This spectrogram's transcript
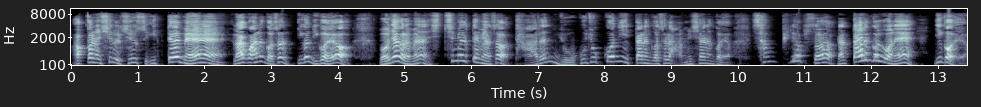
아까는 시를 지을 수 있다며 라고 하는 것은 이건 이거예요. 뭐냐 그러면 시치밀되면서 다른 요구 조건이 있다는 것을 암시하는 거예요. 상 필요 없어. 난 다른 걸 원해. 이거예요.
